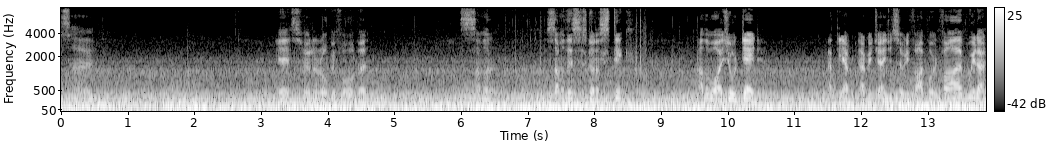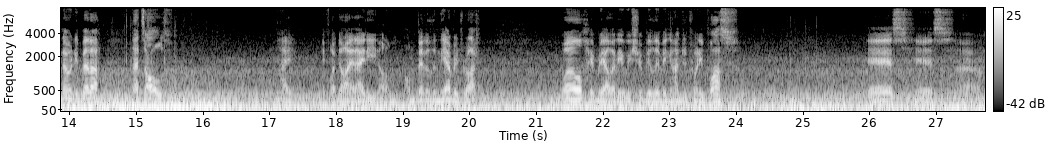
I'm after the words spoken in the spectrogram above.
So, yes, heard it all before, but some of some of this has got to stick Otherwise, you're dead at the average age of 75.5. We don't know any better. That's old. Hey, if I die at 80, I'm, I'm better than the average, right? Well, in reality, we should be living 120 plus. Yes, yes. Um,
